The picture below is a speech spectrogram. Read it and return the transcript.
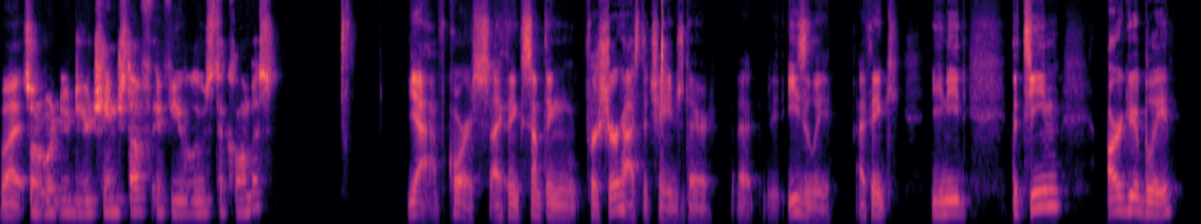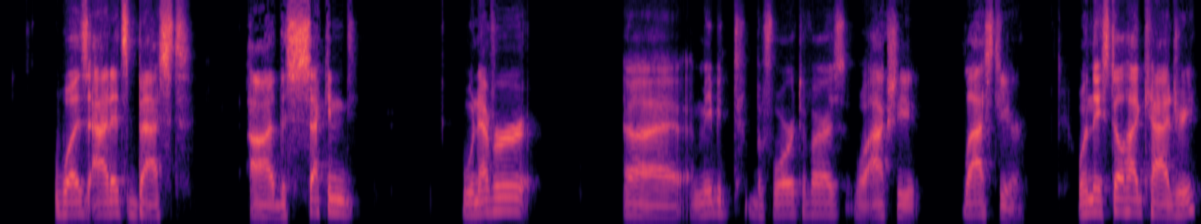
But So what, do you change stuff if you lose to Columbus? yeah, of course. I think something for sure has to change there uh, easily. I think you need the team arguably was at its best uh, the second whenever uh, maybe t- before Tavares, well actually last year when they still had Kadri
